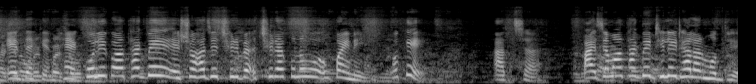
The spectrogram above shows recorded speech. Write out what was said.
অনেক দেখেন হ্যাঁ কলি করা থাকবে এ সহজে ছিঁড়বে ছিঁড়া কোনো উপায় নেই ওকে? আচ্ছা। পায়জামা থাকবে ঢিলে ঢালার মধ্যে।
